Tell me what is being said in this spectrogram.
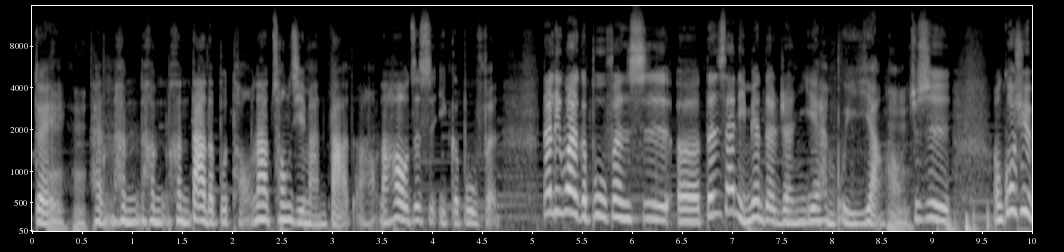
对，嗯、很很很很大的不同，那冲击蛮大的哈。然后这是一个部分，那另外一个部分是呃，登山里面的人也很不一样哈，嗯、就是嗯，过去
